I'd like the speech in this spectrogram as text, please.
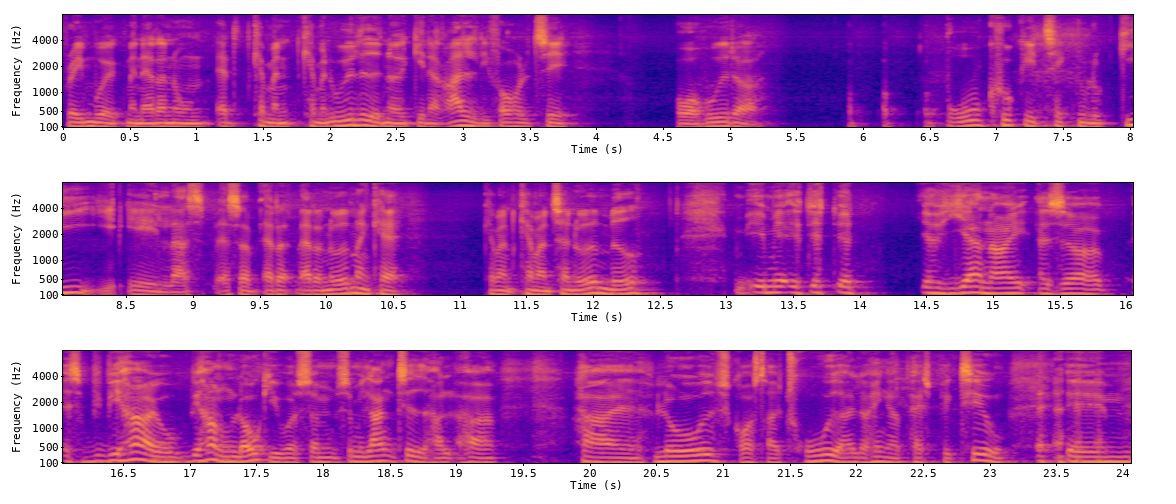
framework, men er der nogen, at, kan, man, kan man udlede noget generelt i forhold til overhovedet at, at, bruge cookie-teknologi, eller altså, er, der, er der noget, man kan, kan man, kan man tage noget med? Jamen, jeg, jeg, jeg, jeg, ja, nej. Altså, altså vi, vi har jo vi har nogle lovgiver, som, som i lang tid har, har, har øh, lovet, skråstreget truet, alt afhængig af perspektiv, øhm,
